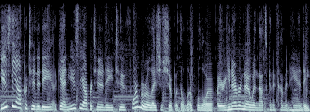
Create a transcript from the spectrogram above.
use the opportunity again. Use the opportunity to form a relationship with a local lawyer. You never know when that's going to come in handy.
